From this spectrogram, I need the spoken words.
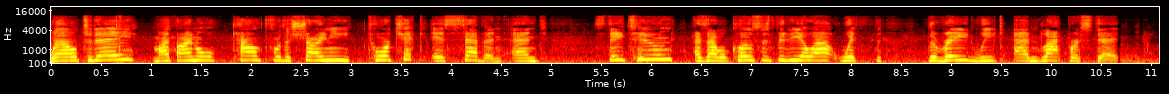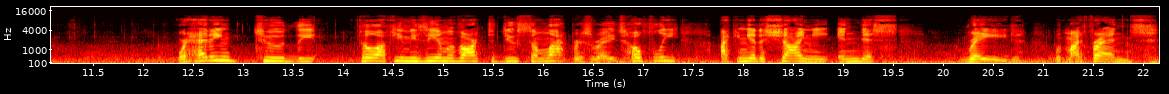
Well, today, my final count for the shiny Torchic is 7, and stay tuned as I will close this video out with the Raid Week and Lapras Day. We're heading to the Philadelphia Museum of Art to do some Lapras raids. Hopefully, I can get a shiny in this raid with my friends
